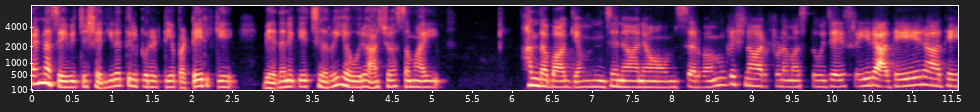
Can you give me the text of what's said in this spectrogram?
എണ്ണ സേവിച്ച് ശരീരത്തിൽ പുരട്ടിയ പട്ടേരിക്ക് വേദനയ്ക്ക് ചെറിയ ഒരു ആശ്വാസമായി. ഹന്തഭാഗ്യം ജനാനാം സർവം കൃഷ്ണാർപ്പണമസ്തു. ജയ് ശ്രീ രാധേ രാധേ.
